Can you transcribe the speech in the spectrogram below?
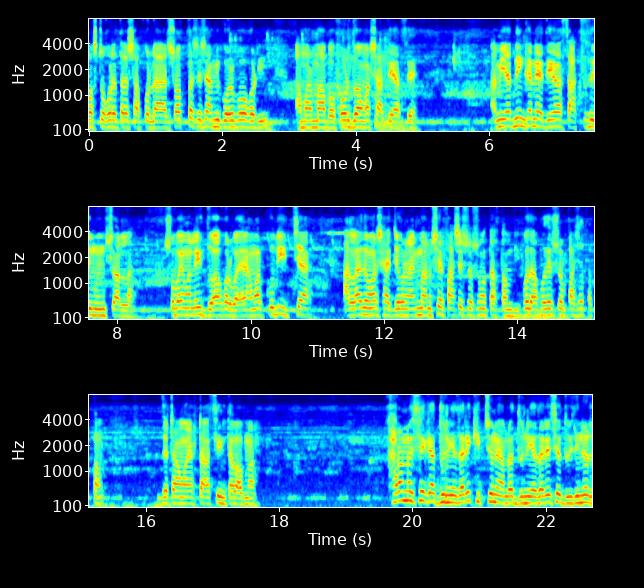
কষ্ট করে তারা সাফল্য আর সপ্তাহ শেষে আমি গর্ব করি, আমার মা বাবার দোয়া আমার সাথে আছে। আমি একদিন কেন এদিকে সাকসেস হইব ইনশাল্লাহ সবাই আমার লাগি দোয়া করব। আর আমার খুবই ইচ্ছা, আল্লাহ আমার সাহায্য করেন। আমি মানুষের পাশে সবসময় থাকতাম, বিপদ আপদের সময় পাশে থাকতাম। যেটা আমার একটা চিন্তা ভাবনা কারণ হয়েছে গা দুনিয়াদারি কিচ্ছু নেই, আমরা দুনিয়াদারি হচ্ছে দুই দিনের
